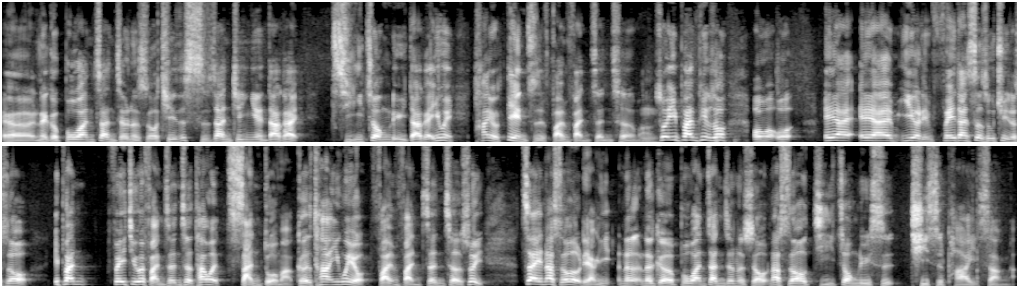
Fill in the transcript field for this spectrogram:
呃那个波湾战争的时候，其实实战经验大概集中率大概，因为它有电子反反侦测嘛，所以一般譬如说，我我 AI AIM 一二零飞弹射出去的时候，一般飞机会反侦测，它会闪躲嘛。可是它因为有反反侦测，所以在那时候两一那那个波湾战争的时候，那时候集中率是七十趴以上了。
